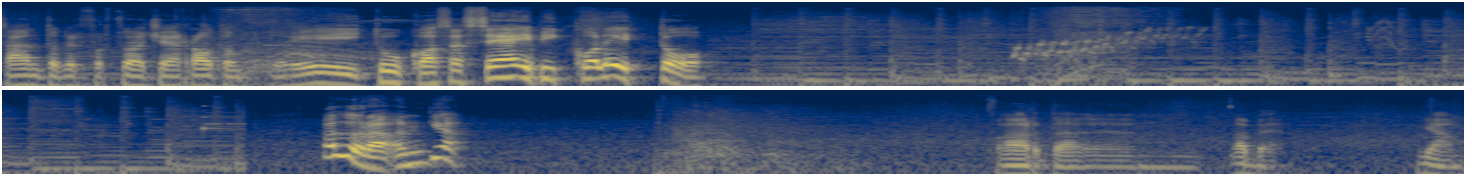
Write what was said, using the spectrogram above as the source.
Tanto per fortuna c'è Rotom. Ehi, tu cosa sei, piccoletto? Allora, andiamo... Guarda, ehm, vabbè. Andiamo.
